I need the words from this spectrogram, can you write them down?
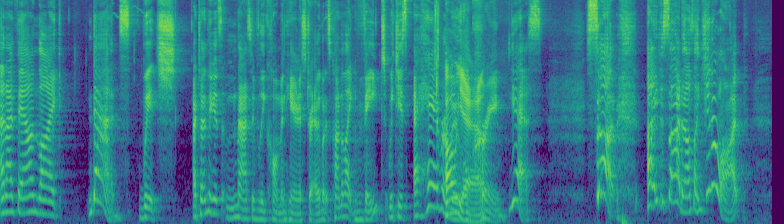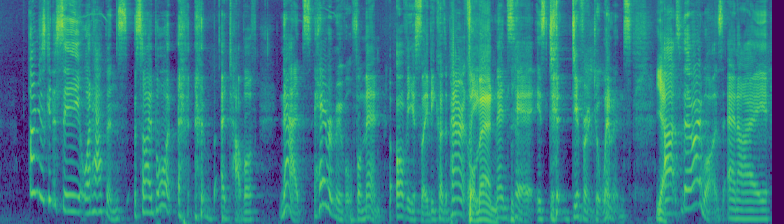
and I found like Nads, which I don't think it's massively common here in Australia, but it's kind of like Veet, which is a hair removal Oh, yeah. cream. Yes. So I decided, I was like, you know what? I'm just going to see what happens. So I bought a tub of Nads hair removal for men, obviously, because apparently men. men's hair is d- different to women's. Yeah. Uh, so there I was, and I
